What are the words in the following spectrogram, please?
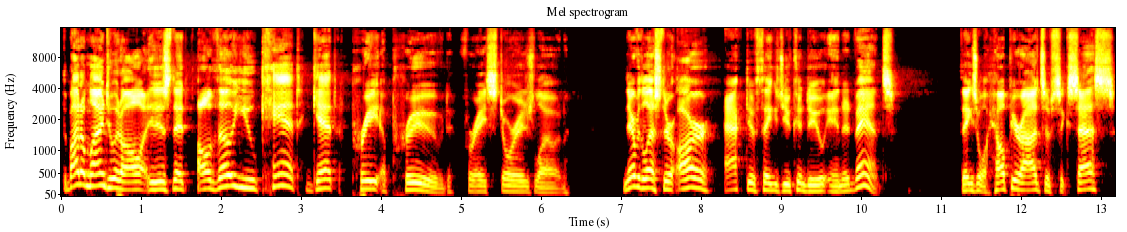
The bottom line to it all is that although you can't get pre approved for a storage loan, nevertheless, there are active things you can do in advance. Things that will help your odds of success,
